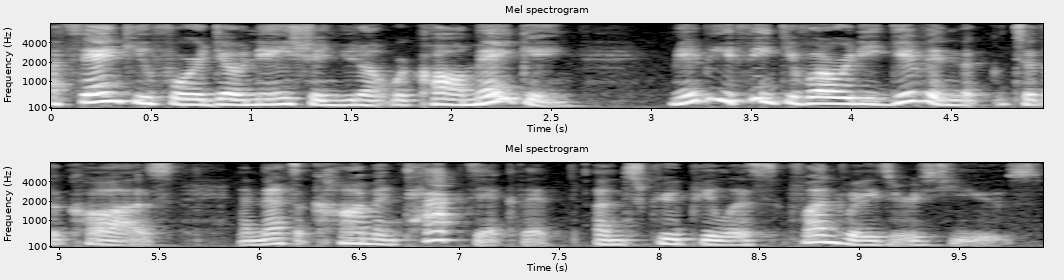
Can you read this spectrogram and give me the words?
A thank you for a donation you don't recall making. Maybe you think you've already given the, to the cause, and that's a common tactic that unscrupulous fundraisers use.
